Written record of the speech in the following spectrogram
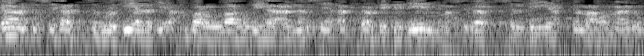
كانت الصفات الثبوتية التي أخبر الله بها عن نفسه أكثر بكثير من الصفات السلبية كما هو معلوم.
